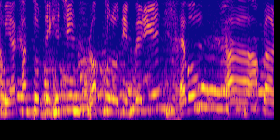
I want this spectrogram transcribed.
আমি একাত্তর দেখেছি, রক্ত নদী পেরিয়ে এবং আপনার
